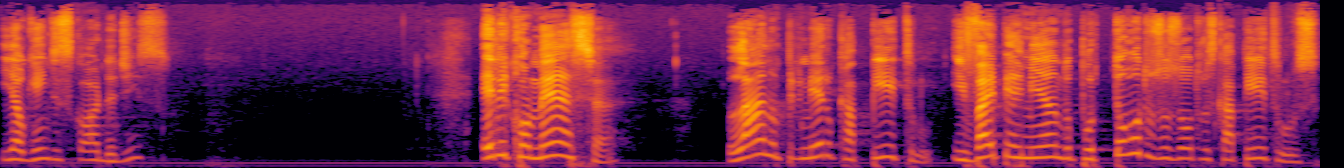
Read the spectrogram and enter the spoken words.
E alguém discorda disso? Ele começa lá no primeiro capítulo e vai permeando por todos os outros capítulos,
